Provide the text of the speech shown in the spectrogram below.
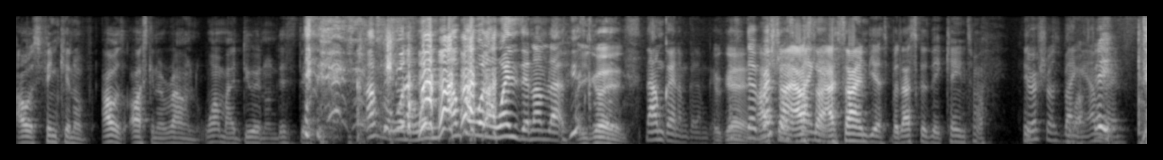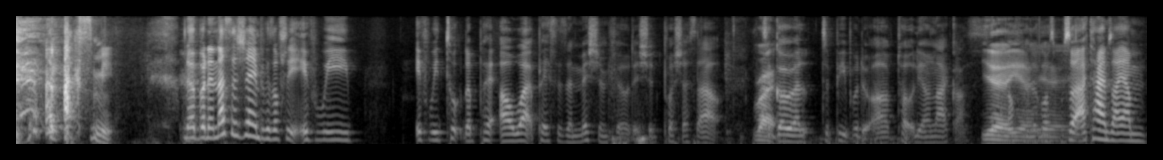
i was thinking of i was asking around what am i doing on this day I've got one on Wednesday. I've got one on Wednesday, and I'm like, Are who's you going? No, I'm going. I'm going. I'm going. The I, restaurant's signed, I, banging. signed, I signed yes but that's because they came to my the restaurant's banging. I'm going. and asked me No, but then that's a shame because obviously, if we if we took the pla- our workplace as a mission field, it should push us out to go to people that are totally unlike us. Yeah, yeah, yeah, yeah. So at times I am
